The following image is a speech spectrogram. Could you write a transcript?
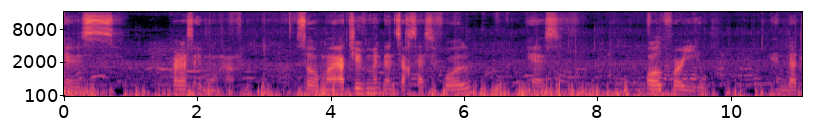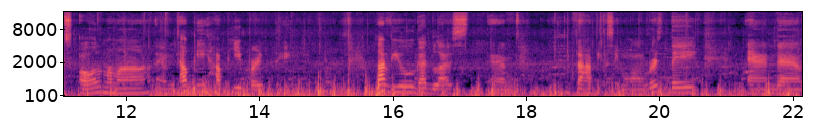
is para sa imuha so my achievement and successful is all for you. And that's all mama. And happy happy birthday. Love you. God bless. And happy kasi mong birthday. And um,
